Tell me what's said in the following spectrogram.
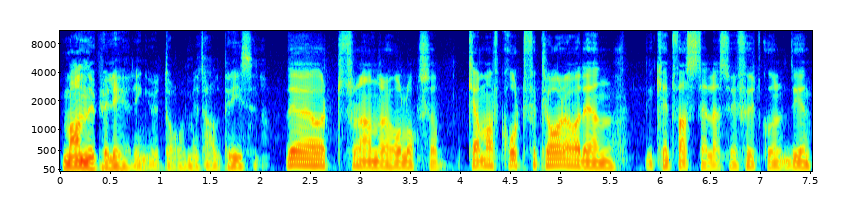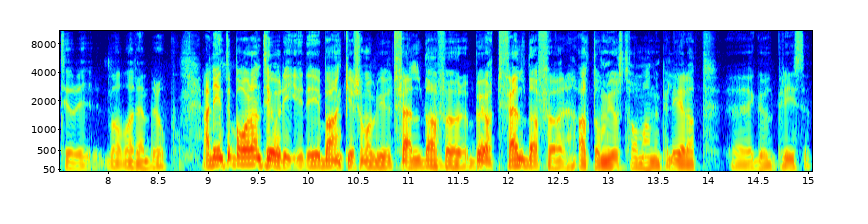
manipulering utav metallpriserna. Det har jag hört från andra håll också. Kan man kort förklara vad den det kan inte fastställas, vi får utgå, det är en teori, vad, vad den beror på. Ja, det är inte bara en teori, det är banker som har blivit fällda för, bötfällda för att de just har manipulerat eh, guldpriset.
